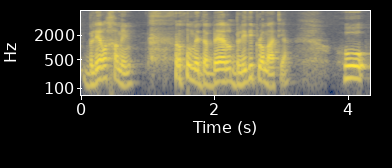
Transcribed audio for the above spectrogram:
בלי רחמים, הוא מדבר בלי דיפלומטיה, הוא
